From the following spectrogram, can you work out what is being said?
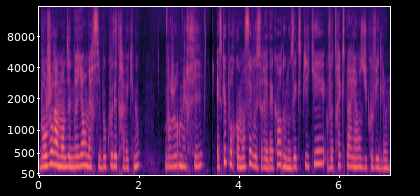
Bonjour Amandine Briand, merci beaucoup d'être avec nous. Bonjour, merci. Est-ce que pour commencer, vous serez d'accord de nous expliquer votre expérience du Covid long?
